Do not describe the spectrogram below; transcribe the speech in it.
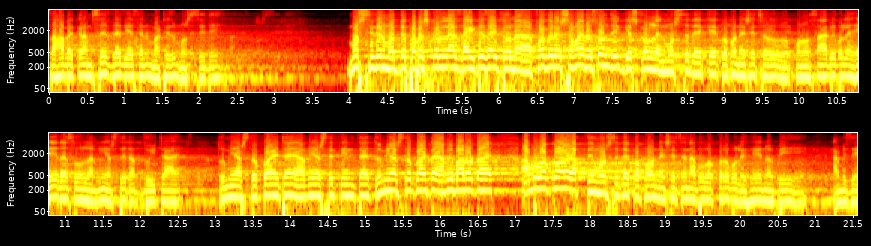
সাহাবেকরাম সেজদা দিয়েছেন মাটির মসজিদে। মসজিদের মধ্যে প্রবেশ করলে যাইতে যাইতো না। ফজরের সময় রসুল জিজ্ঞেস করলেন, মসজিদে কে কখন এসেছ? কোন সাহাবি বলে, হে রাসুল, আমি আসছি রাত দুইটায়। তুমি আসছো কয়টায়? আমি আসছি তিনটায়। তুমি আসছো কয়টায়? আমি বারোটায়। আবু বকর, আপনি মসজিদে কখন এসেছেন? আবু বকর বলে, হে নবী, আমি যে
